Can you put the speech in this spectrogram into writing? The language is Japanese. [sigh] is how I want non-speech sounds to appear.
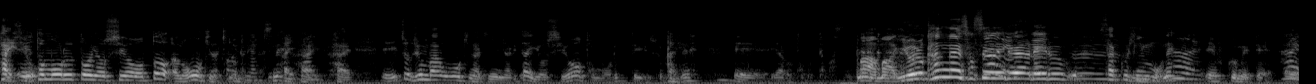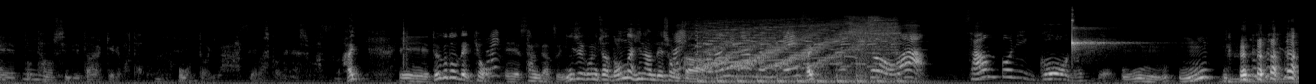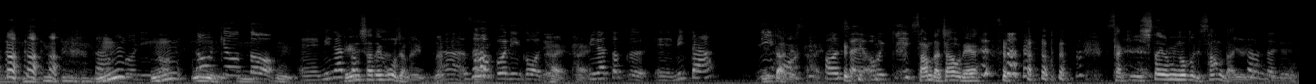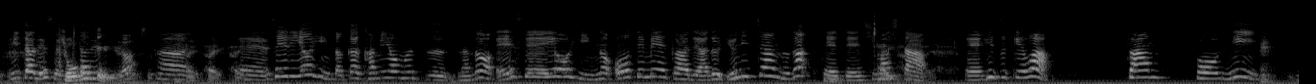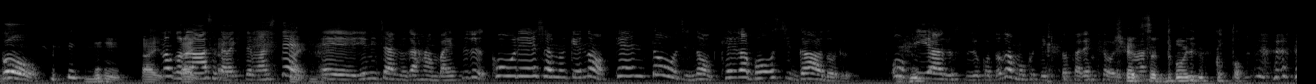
はい、えー、ともるとよしおとあの大きな木になりますね。大きな木はい、はい、えー一応順番大きな木になりたいよしおともるっていう順番でね、はいえーやろうと思ってます。まあまあいろいろ考えさせられる作品もね、はいえー含めて、はいえーとうん楽しんでいただければと思っております。よろしくお願いします。はい、えー、ということで今日、はいえー、3月25日はどんな日なんでしょうはい。か。この日なんですね。はい今日は散歩に GO の日です。うんうん。散歩に GO うん東京都うんえー港区。電車で GO じゃないのな。あ散歩に GO です、はいはい。港区、えー、三田に三田です。はい。本社へ大きいサンダちゃうで。さっき下読みの時サンダ言うよ。サンダです。三田ですよ。兵庫三田ですよ県やねそれ。ははい。いはいはい。えー生理用品とか紙おむつなど衛生用品の大手メーカーであるユニチャームが制定しました、はいはいえー日付は散歩に GO はいはい。の語呂合わせから来てまして、はい。えーユニチャームが販売する高齢者向けの転倒時の怪我防止ガードルを PR することが目的とされております。どういうこと？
